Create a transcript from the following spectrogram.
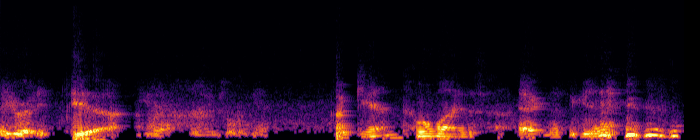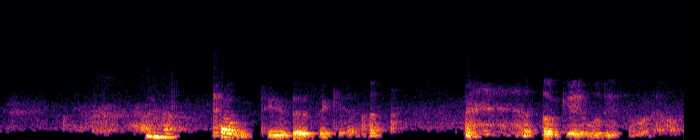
Are you ready? Yeah. You ask for Angel again. Again? Who am I? Agnes again? Don't do this again. okay, we'll do someone else.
